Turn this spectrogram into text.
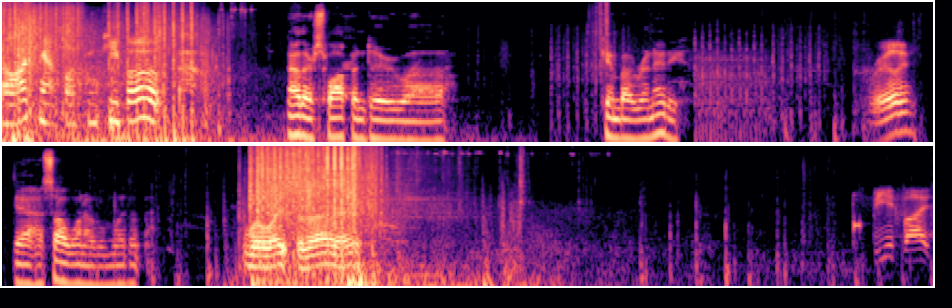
Hell, I can't fucking keep up. Now they're swapping to uh, Kimbo Renetti. Really? Yeah, I saw one of them with it. We'll wait for that, eh? Be advised,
